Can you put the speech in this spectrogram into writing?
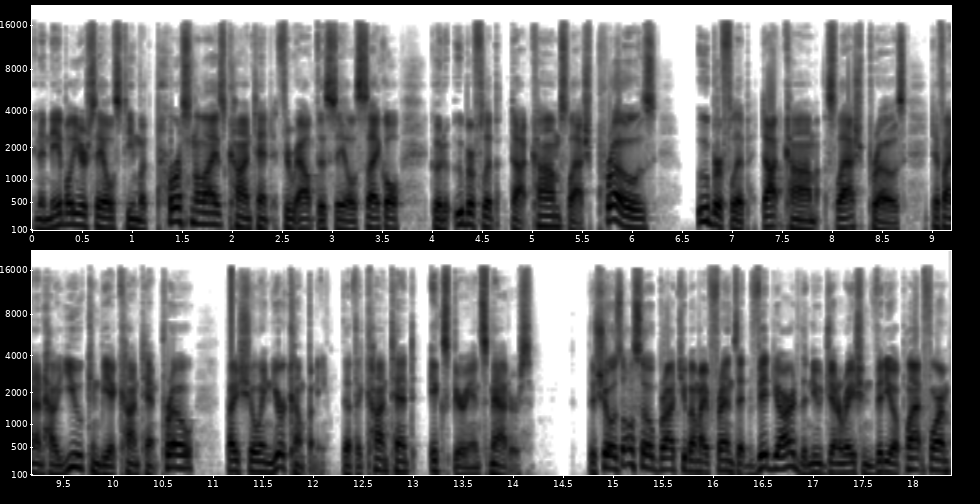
and enable your sales team with personalized content throughout the sales cycle. Go to uberflip.com slash pros, uberflip.com slash pros to find out how you can be a content pro by showing your company that the content experience matters. The show is also brought to you by my friends at Vidyard, the new generation video platform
